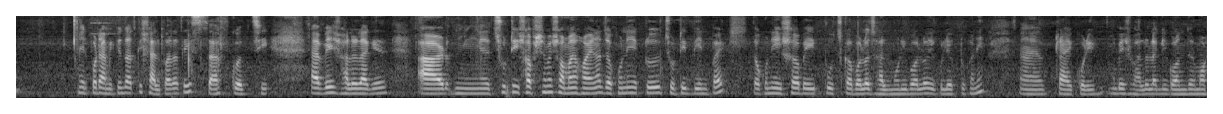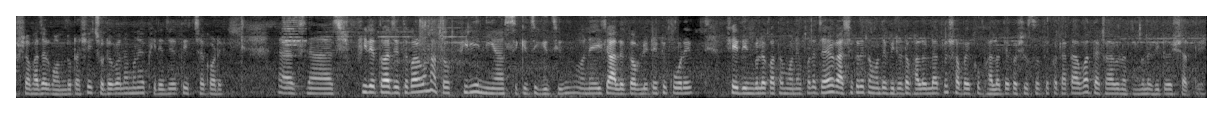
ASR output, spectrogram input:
এরপরে আমি কিন্তু আজকে শালপাতাতেই সার্ভ করছি। বেশ ভালো লাগে। আর ছুটি সবসময় সময় হয় না, যখনই একটু ছুটির দিন পাই, তখনই এইসব এই ফুচকা বলো, ঝালমুড়ি বলো, এগুলো একটুখানি ট্রাই করি। বেশ ভালো লাগে গন্ধের, মশলা ভাজার গন্ধটা সেই ছোটোবেলা মনে ফিরে যেতে ইচ্ছা করে। ফিরে তো আর যেতে পারব না, তো ফিরিয়ে নিয়ে আসছি কিছু কিছু। মানে এই যে আলু কাবলিটা একটু করে সেই দিনগুলোর কথা মনে পড়ে। যাই হোক, আশা করি তোমাদের ভিডিওটা ভালো লাগল। সবাই খুব ভালো থেকো, সুস্থ থেকো টাকা আবার দেখা হবে নতুন কোনো ভিডিওর সাথে।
